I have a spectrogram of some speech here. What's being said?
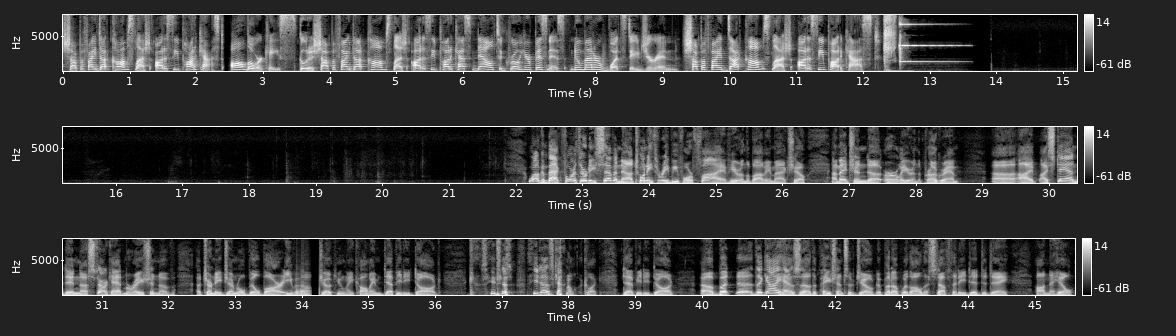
shopify.com slash odyssey podcast, all lowercase. Go to shopify.com slash odyssey podcast now to grow your business, no matter what stage you're in. Shopify.com slash odyssey podcast. Welcome back. 437 now, 23 before 5 here on the Bobby Mack Show. I mentioned uh, earlier in the program, uh, I, I stand in uh, stark admiration of Attorney General Bill Barr, even though I jokingly call him Deputy Dog, because he just he does kind of look like Deputy Dog. Uh, but uh, the guy has uh, the patience of Job to put up with all the stuff that he did today on the Hill.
